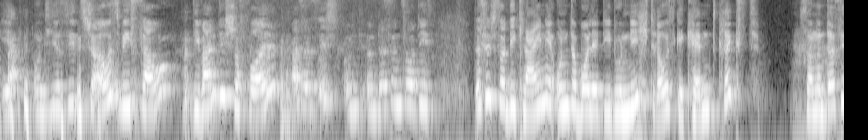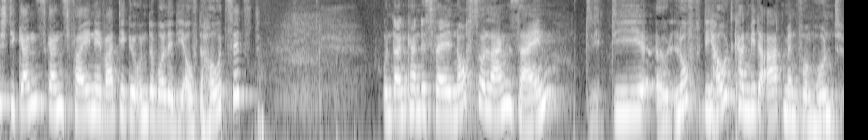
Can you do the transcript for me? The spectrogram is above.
Ja, und hier sieht es schon aus wie Sau. Die Wand ist schon voll. Also es ist, und, und das sind so die, das ist so die kleine Unterwolle, die du nicht rausgekämmt kriegst, sondern das ist die ganz, ganz feine, wattige Unterwolle, die auf der Haut sitzt. Und dann kann das Fell noch so lang sein. die, die äh, Luft, die Haut kann wieder atmen vom Hund.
